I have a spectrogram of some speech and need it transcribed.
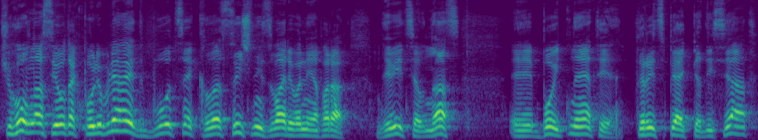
Чого в нас його так полюбляють? Бо це класичний зварювальний апарат. Дивіться, в нас е, бойтнети 3550.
